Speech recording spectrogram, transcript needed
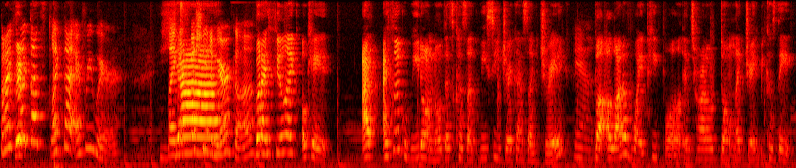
But I feel Very- like that's like that everywhere. Like Yeah, especially in America. But I feel like okay, I I feel like we don't know this because like we see Drake as like Drake, yeah. but a lot of white people in Toronto don't like Drake because they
